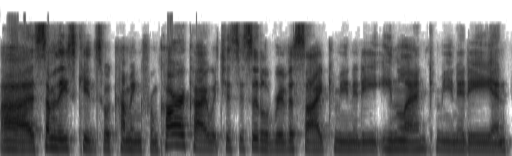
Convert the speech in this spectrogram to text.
uh, some of these kids were coming from Coraki, which is this little riverside community, inland community. And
